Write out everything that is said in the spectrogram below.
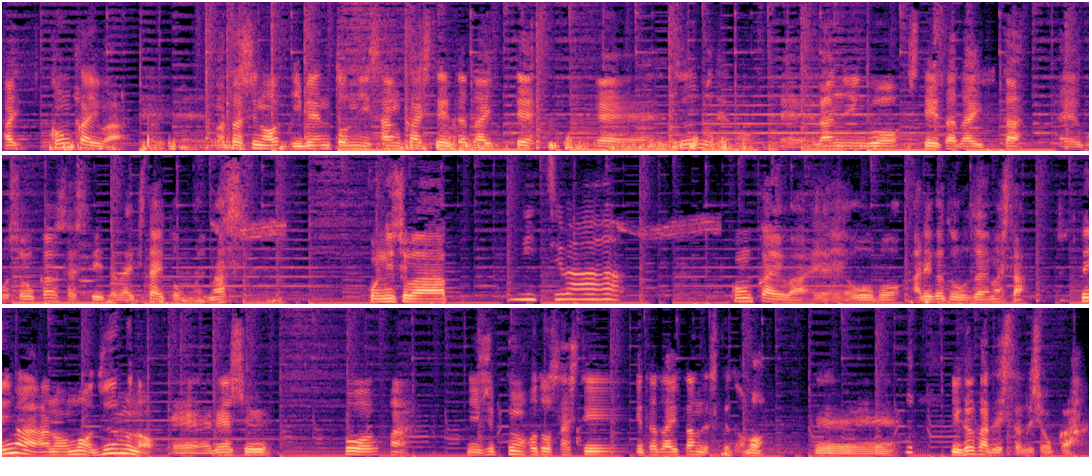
はい、今回は、えー、私のイベントに参加していただいて、えー、 Zoomでの、えー、ランニングをしていただいた、えー、ご紹介をさせていただきたいと思います。こんにちは。こんにちは。今回は、えー、応募ありがとうございました。で、今、あの、もう、 Zoomの、えー、練習を、まあ、20分ほどさせていただいたんですけども、えー、いかがでしたでしょうか？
